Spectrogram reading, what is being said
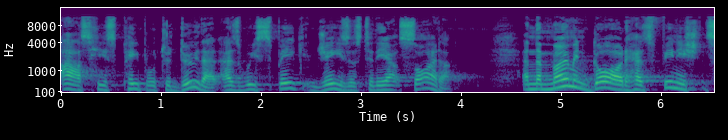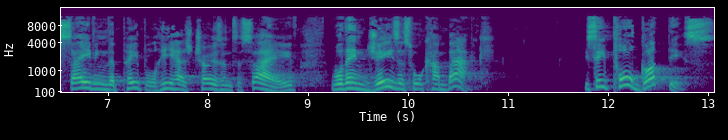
us, his people, to do that as we speak Jesus to the outsider. And the moment God has finished saving the people he has chosen to save, well, then Jesus will come back. You see, Paul got this.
